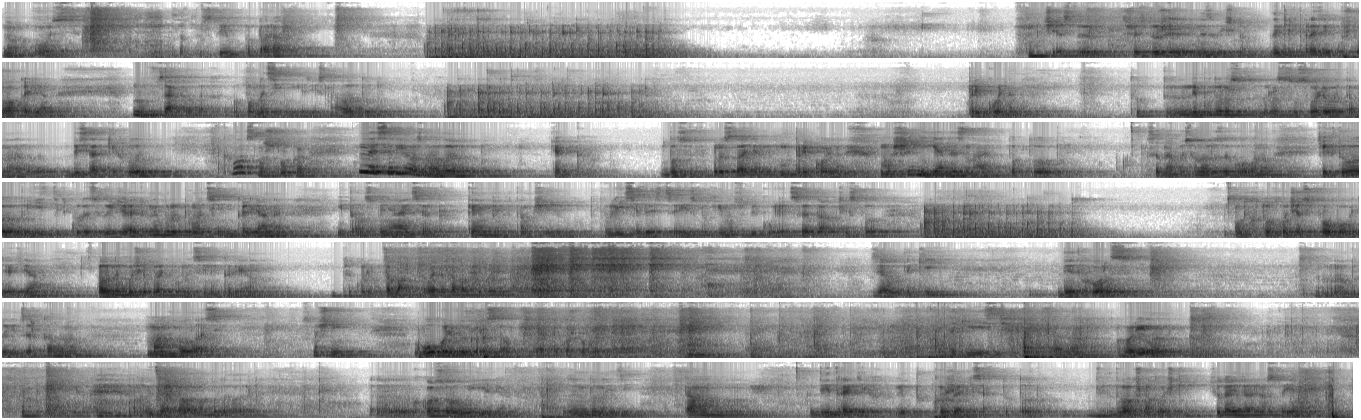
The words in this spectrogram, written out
Ну, ось. Запустив апарат. Чесно, щось дуже незвично. Декілька разів куштував кальян. Ну, в закладах, повноцінних, звісно, але тут. Прикольно. Тут не буду роз- розсусолювати там на десятки хвилин. Класна штука. Не серйозно, але як досвід використання ну, прикольно. В машині я не знаю. Тобто, все якось воно ризиковано. Ті, хто їздять кудись виїжджають, вони беруть повноцінні кальяни і там спиняються кемпінг там, чи в лісі десь це і спокійно собі курять. Це так, чисто. От хто хоче спробувати, як я, але не хоче брати повноцінний кальян. Прикольно. Табак, давайте табак покажу. Взяв такий Dead Horse. Буде відзеркалено. Манго ласі. Смачний. Вуголь використав. Давай також покажу. Такі є горіла. Відзеркалено буде е, кокосове вугілля. Там дві третіх від кружельця, тобто двох шматочків. Сюди ідеально стає.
